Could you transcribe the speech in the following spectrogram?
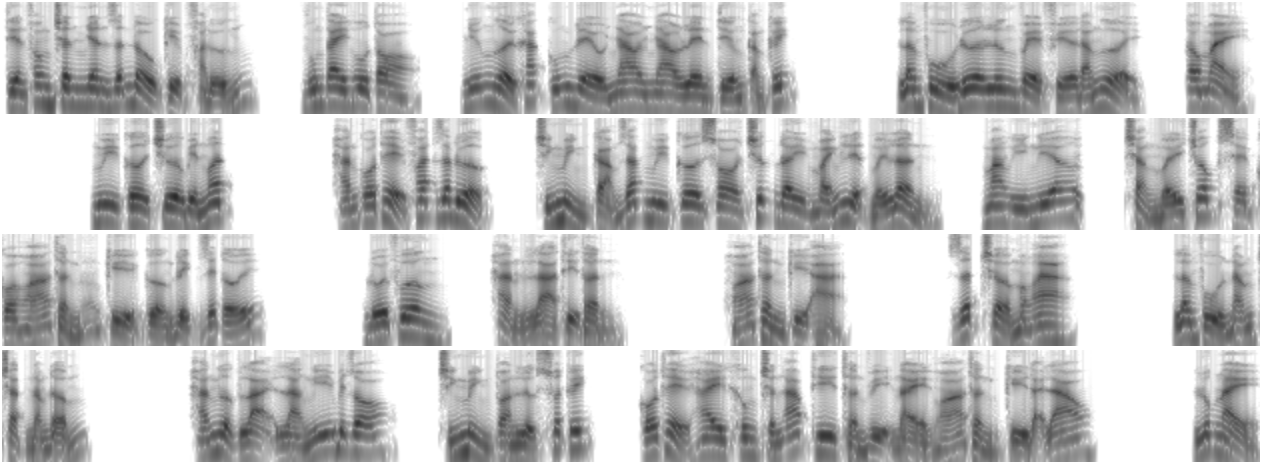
tiền phong chân nhân dẫn đầu kịp phản ứng vung tay hô to những người khác cũng đều nhao nhao lên tiếng cảm kích lâm phủ đưa lưng về phía đám người cao mày nguy cơ chưa biến mất hắn có thể phát giác được chính mình cảm giác nguy cơ so trước đây mãnh liệt mấy lần mang ý nghĩa chẳng mấy chốc sẽ có hóa thần kỳ cường địch giết tới đối phương hẳn là thị thần hóa thần kỳ ạ à? rất chờ mong a lâm phủ nắm chặt nắm đấm hắn ngược lại là nghĩ biết rõ chính mình toàn lực xuất kích có thể hay không chấn áp thi thần vị này hóa thần kỳ đại lão lúc này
